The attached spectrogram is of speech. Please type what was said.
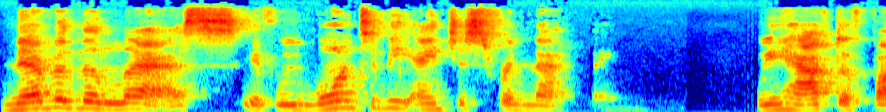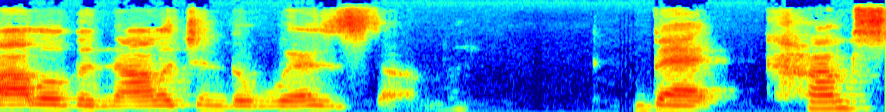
Nevertheless, if we want to be anxious for nothing, we have to follow the knowledge and the wisdom that comes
